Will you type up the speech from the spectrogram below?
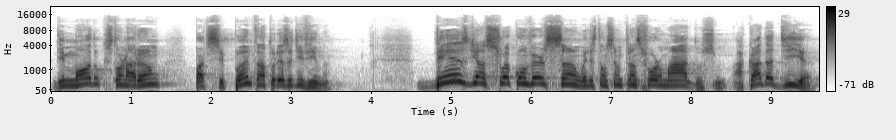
de modo que se tornarão participantes da natureza divina. Desde a sua conversão, eles estão sendo transformados a cada dia,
